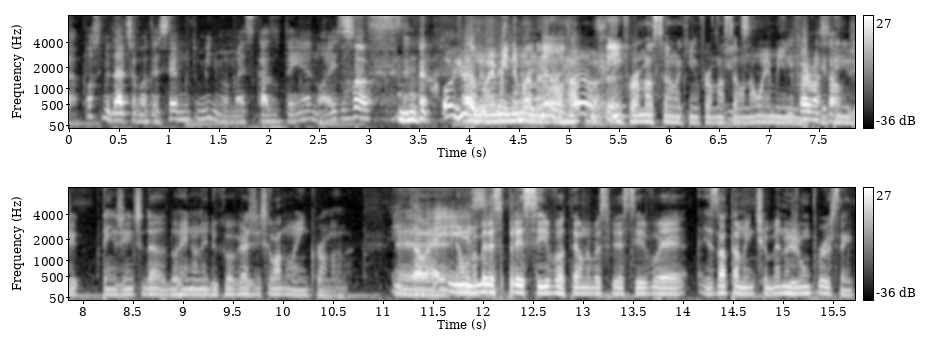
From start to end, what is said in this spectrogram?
a possibilidade disso acontecer é muito mínima, mas caso tenha, é nós. Nossa. Ô, Não, Júlio, não é mínima não. Rafa, eu- informação aqui, informação, não é mínima. Informação. Porque tem, tem gente da- do Reino Unido que ouve a gente lá no Anchor, mano. Então é, isso. É um número expressivo, até um número expressivo é exatamente menos de 1%.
